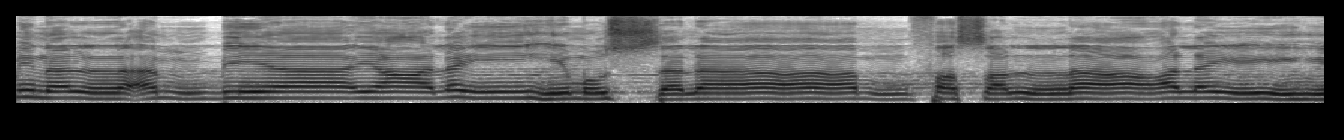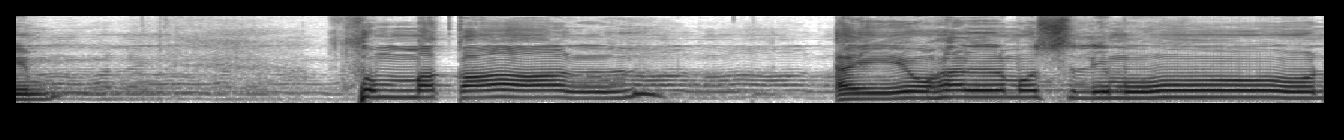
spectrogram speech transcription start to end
من الأنبياء عليهم السلام فصلى عليهم. ثم قال أيها المسلمون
